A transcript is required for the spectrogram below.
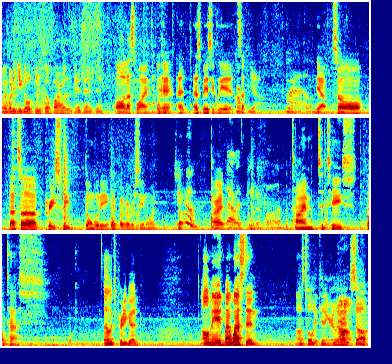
Wait, what did you go through so far? I wasn't paying attention. Oh, that's why. Okay, that- that's basically it. So- yeah. Wow. yeah, so that's a pretty sweet donburi if I've ever seen one. So, all right, that was beautiful. time to taste test. That looks pretty good. All made by Weston. I was totally kidding earlier. No. So.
